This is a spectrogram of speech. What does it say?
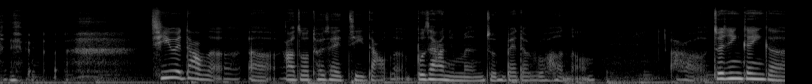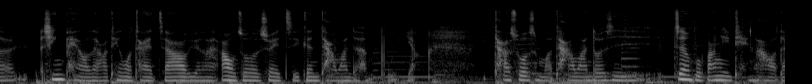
七月到了，呃，澳洲退税季到了，不知道你们准备的如何呢？呃，最近跟一个新朋友聊天，我才知道原来澳洲的税制跟台湾的很不一样。他说什么台湾都是政府帮你填好的，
